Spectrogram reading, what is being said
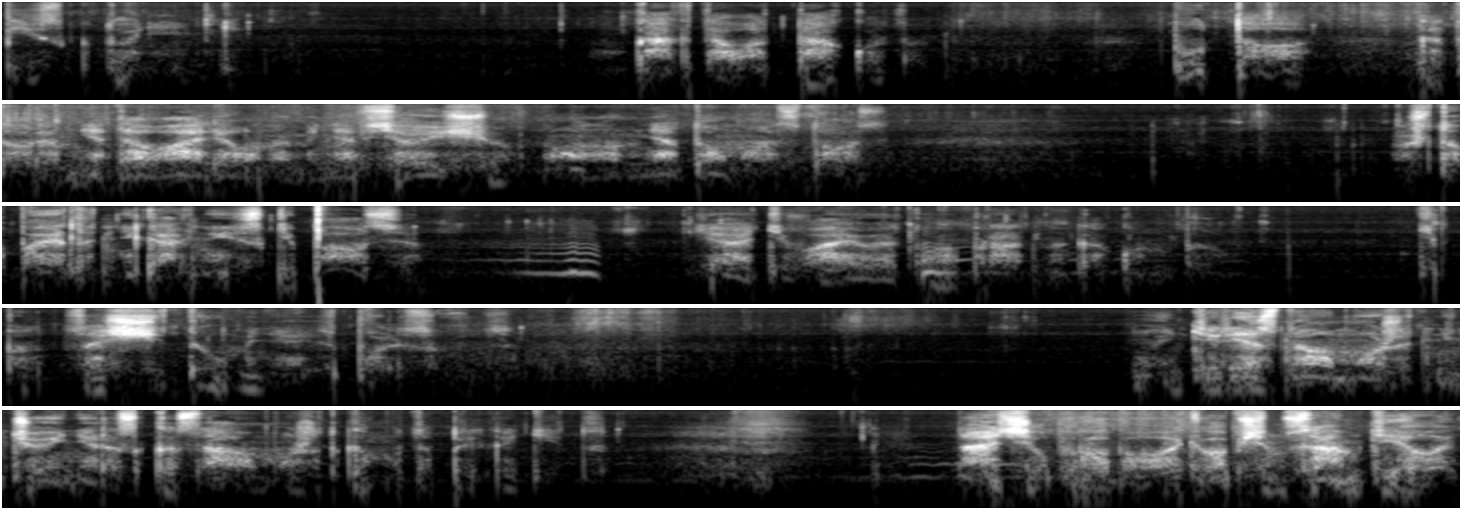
писк тоненький. Как-то вот так вот. Будто, который мне давали, он у меня все еще, но он у меня дома остался. Чтобы этот никак не изгибался, я одеваю эту обратно, как он был. Типа защиты у меня используются. Ну, интересного, может, ничего и не рассказал, может, кому-то пригодится. Начал пробовать, в общем, сам делать.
